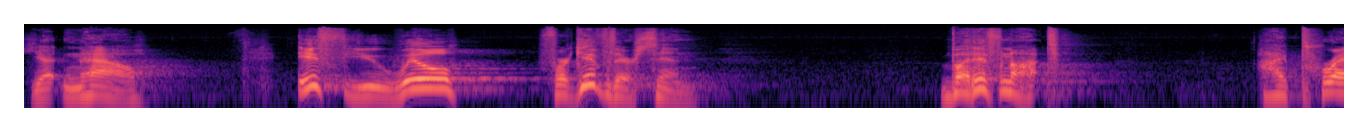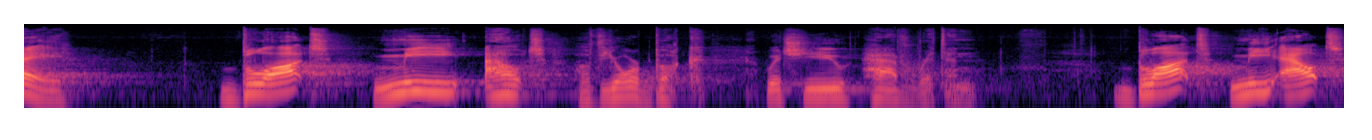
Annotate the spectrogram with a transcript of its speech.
Yet now, if you will forgive their sin, but if not, I pray, blot me out of your book which you have written. Blot me out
